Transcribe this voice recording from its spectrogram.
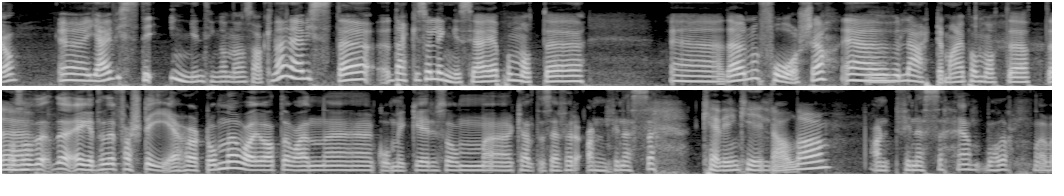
Ja. Eh, jeg visste ingenting om denne saken her. Jeg visste Det er ikke så lenge siden jeg på en måte uh, Det er jo noen få år siden jeg Mm. lærte meg på en måte at uh, Altså det, det, egentlig det første jeg hørte om det, var jo at det var en komiker som kalte seg for Arnfinesse. Kevin Kildahl, da. Arntfinesse. Ja. Ja,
